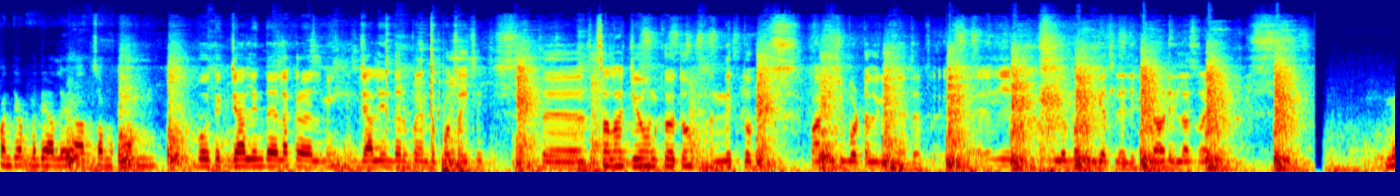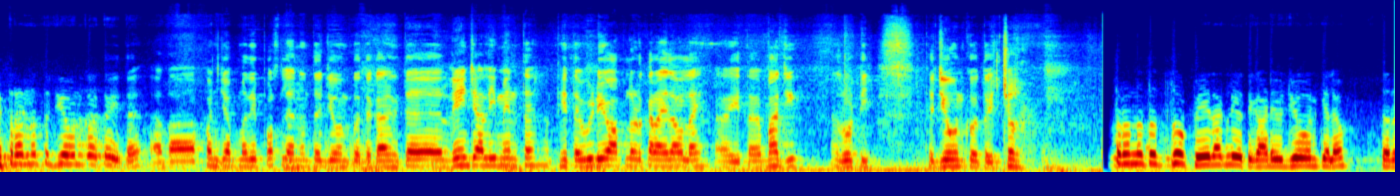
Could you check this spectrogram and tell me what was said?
पंजाबमध्ये आलो आजचा मुक्काम बहुतेक जालिंदरला कळेल मी. जालिंदरपर्यंत पोचायचे तर चला जेवण करतो निघतो. पाण्याची बॉटल घेऊन येतात. आपलं बघून घेतलेली गाडीलाच राहील. मित्रांनो तर जेवण करतो इथं. आता पंजाबमध्ये पोचल्यानंतर जेवण करतो कारण इथं रेंज आली मेन तर. तिथं व्हिडिओ अपलोड करायला लावलाय. आहे इथं भाजी रोटी. तर जेवण करतोय. चलो. मित्रांनो तर झोप लागली होती गाडीवर. जेवण केलं तर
